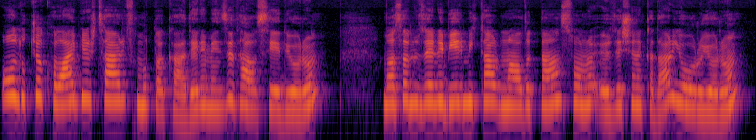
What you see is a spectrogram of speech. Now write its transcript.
Oldukça kolay bir tarif mutlaka denemenizi tavsiye ediyorum. Masanın üzerine bir miktar un aldıktan sonra özleşene kadar yoğuruyorum.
